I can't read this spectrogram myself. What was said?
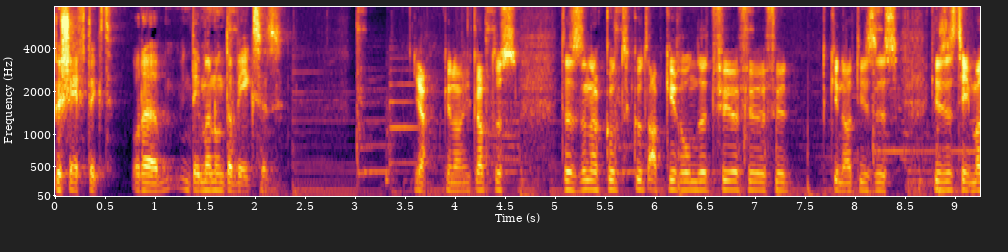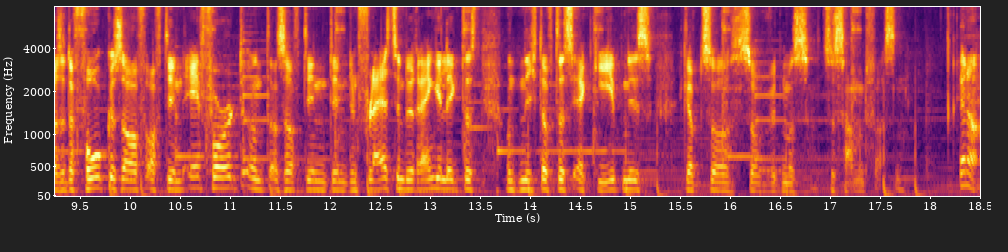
beschäftigt oder in dem man unterwegs ist. Ja, genau. Ich glaube, das, das ist noch gut, gut abgerundet für, für, für genau dieses, dieses Thema. Also der Fokus auf, auf den Effort und also auf den, den, den Fleiß, den du reingelegt hast und nicht auf das Ergebnis. Ich glaube, so, so würde man es zusammenfassen. Genau.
